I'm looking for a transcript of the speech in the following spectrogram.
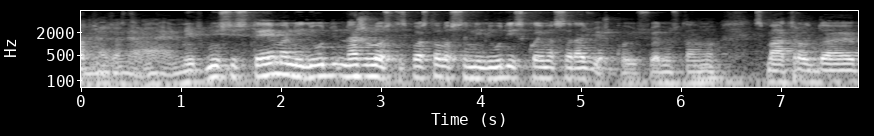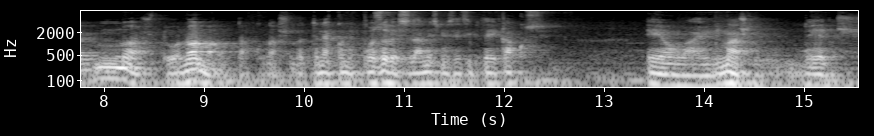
potpuno izostala. ne, ne, ni, ni sistema, ni ljudi, nažalost, ispostavilo se ni ljudi s kojima sarađuješ, koji su jednostavno smatrali da je, znaš, to normalno tako, znaš, da te neko ne pozove 17 mjeseci i pita, "E, kako si? E, ovaj, imaš li da jedeš?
